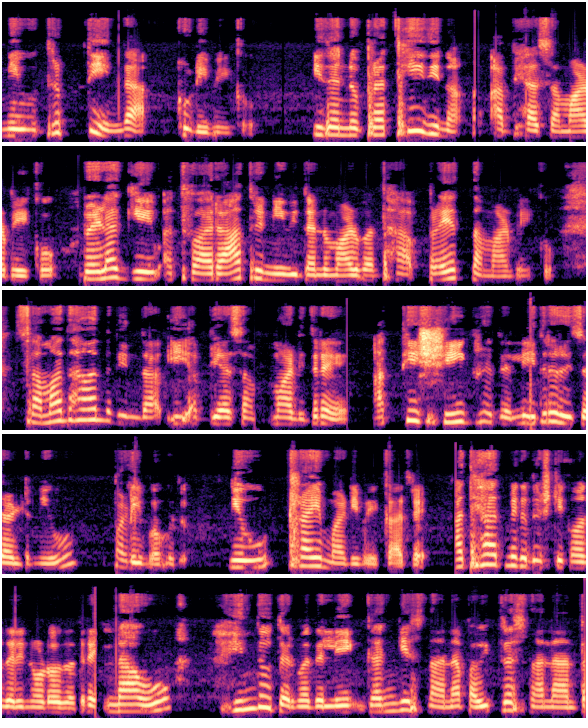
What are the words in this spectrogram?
ನೀವು ತೃಪ್ತಿಯಿಂದ ಕುಡಿಬೇಕು. ಇದನ್ನು ಪ್ರತಿದಿನ ಅಭ್ಯಾಸ ಮಾಡಬೇಕು. ಬೆಳಗ್ಗೆ ಅಥವಾ ರಾತ್ರಿ ನೀವು ಇದನ್ನು ಮಾಡುವಂತಹ ಪ್ರಯತ್ನ ಮಾಡಬೇಕು. ಸಮಾಧಾನದಿಂದ ಈ ಅಭ್ಯಾಸ ಮಾಡಿದ್ರೆ ಅತಿ ಶೀಘ್ರದಲ್ಲಿ ಇದರ ರಿಸಲ್ಟ್ ನೀವು ಪಡಿಬಹುದು. ನೀವು ಟ್ರೈ ಮಾಡಿ ಬೇಕಾದ್ರೆ. ಆಧ್ಯಾತ್ಮಿಕ ದೃಷ್ಟಿಕೋನದಲ್ಲಿ ನೋಡೋದಾದ್ರೆ ನಾವು ಹಿಂದೂ ಧರ್ಮದಲ್ಲಿ ಗಂಗೆ ಸ್ನಾನ, ಪವಿತ್ರ ಸ್ನಾನ ಅಂತ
